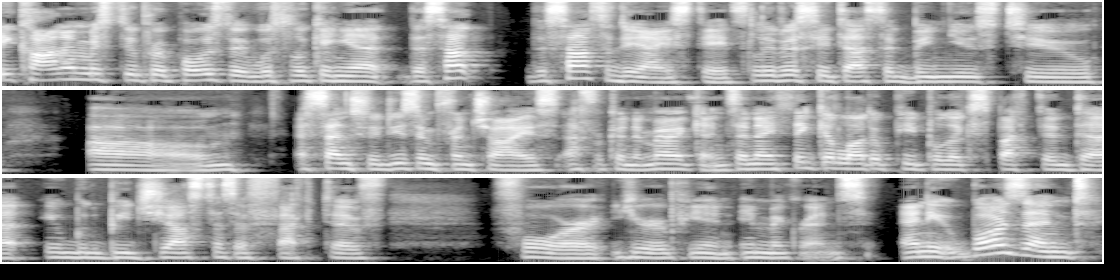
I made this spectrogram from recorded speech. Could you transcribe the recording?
economist who proposed it was looking at the south, the south of the United States. Literacy tests had been used to um, essentially disenfranchise African Americans, and I think a lot of people expected that it would be just as effective for European immigrants, and it wasn't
